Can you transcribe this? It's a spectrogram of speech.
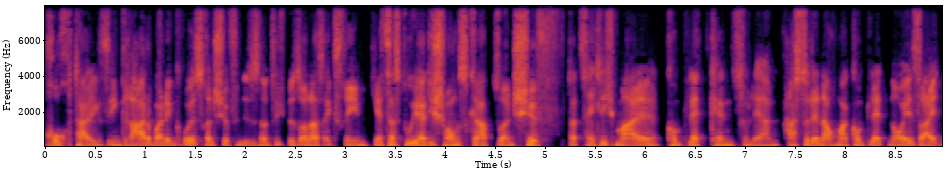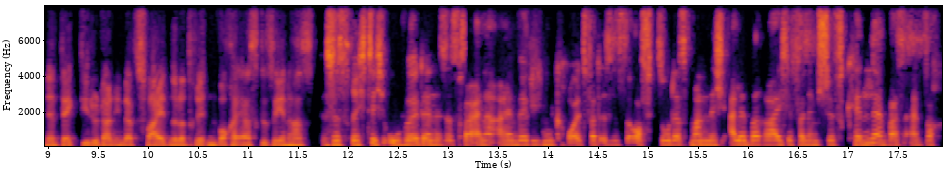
Bruchteil gesehen. Gerade bei den größeren Schiffen ist es natürlich besonders extrem. Jetzt hast du ja die Chance gehabt, so ein Schiff tatsächlich mal komplett kennenzulernen. Hast du denn auch mal komplett neue Seiten entdeckt, die du dann in der zweiten oder dritten Woche erst gesehen hast? Das ist richtig, Uwe, denn es ist bei einer einwöchigen Kreuzfahrt ist es oft so, dass man nicht alle Bereiche von dem Schiff kennenlernt, was einfach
